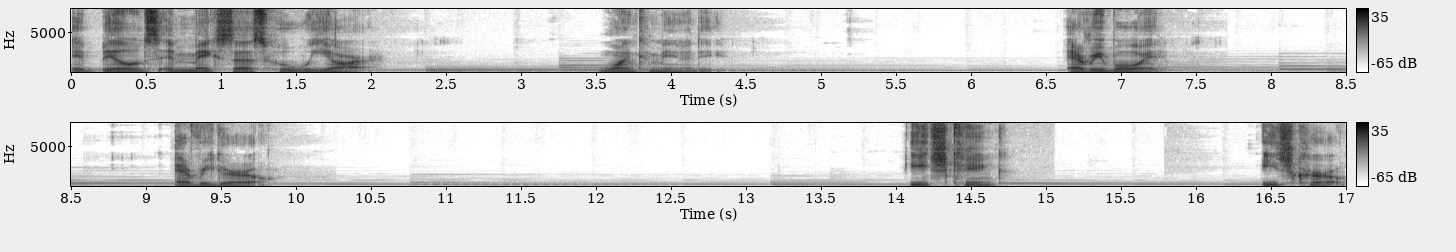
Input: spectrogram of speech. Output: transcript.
It builds and makes us who we are. One community. Every boy, every girl. Each kink, each curl.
